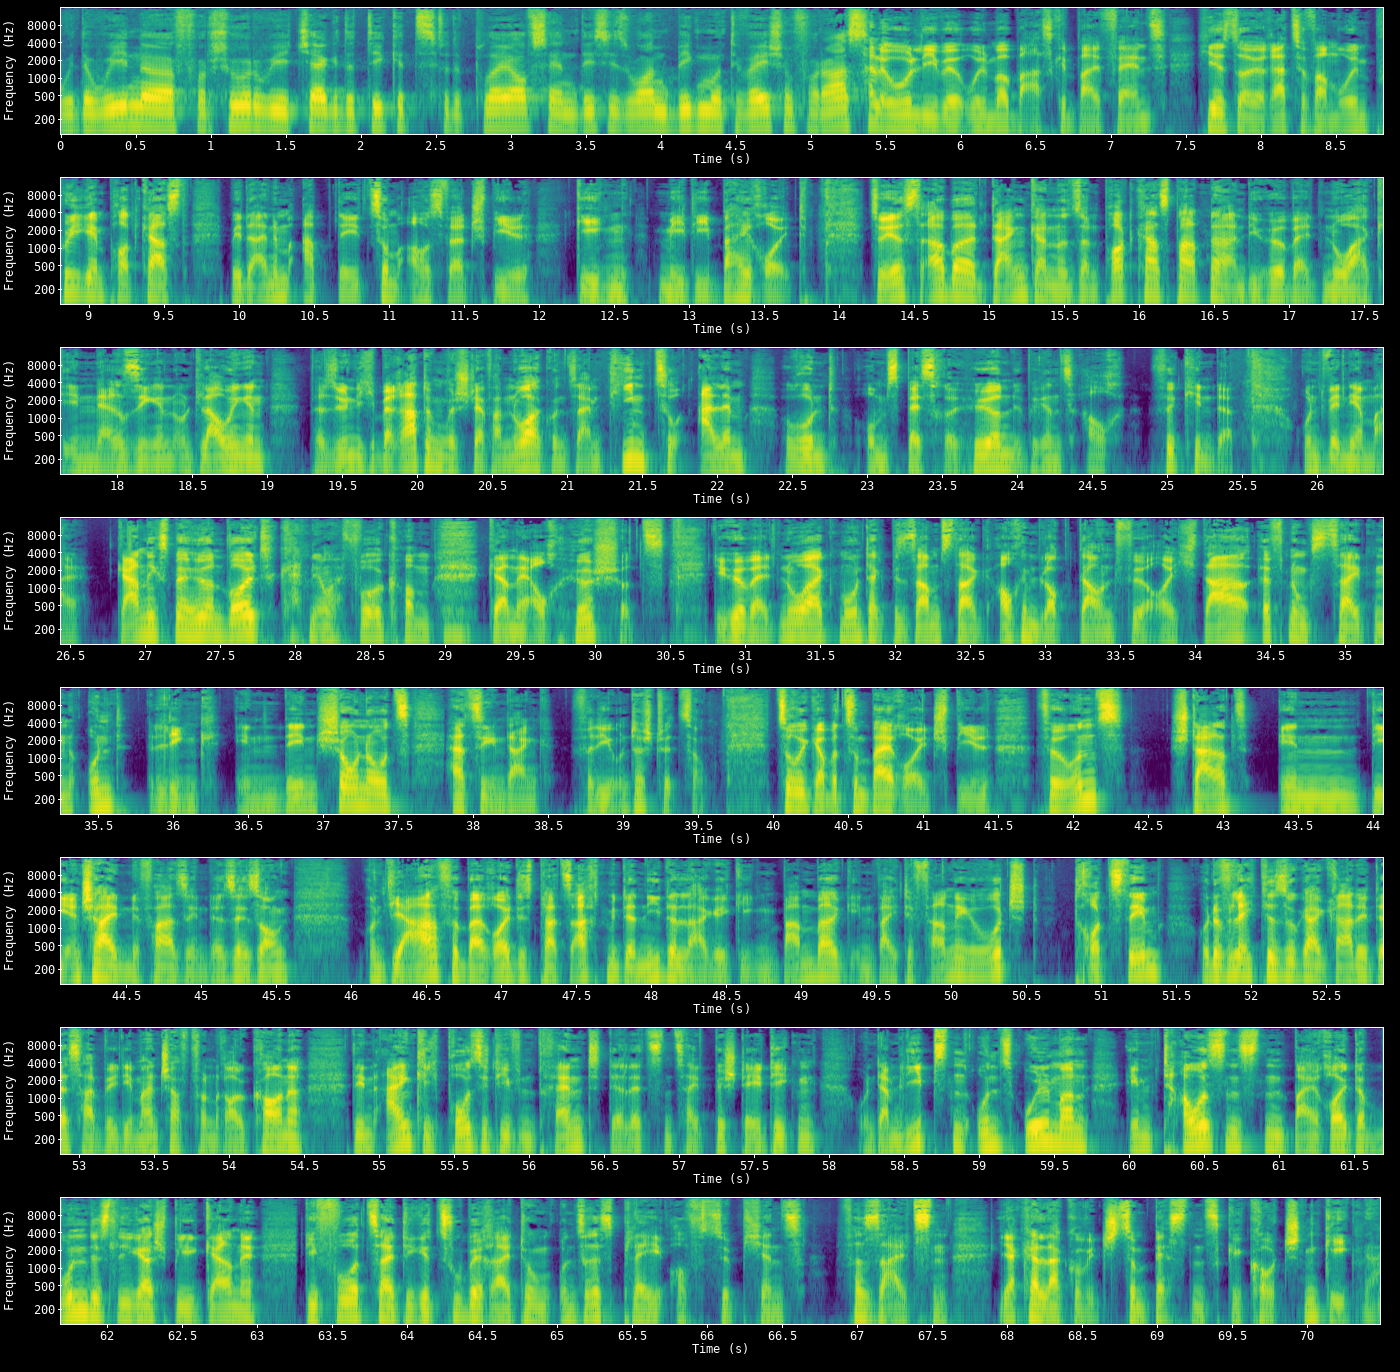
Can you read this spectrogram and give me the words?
With the win, uh, for sure, we check the tickets to the playoffs, and this is one big motivation for us. Hallo, liebe Ulmer Basketballfans. Hier ist euer Ratiofarm Ulm Pregame Podcast mit einem Update zum Auswärtsspiel gegen Medi Bayreuth. Zuerst aber Dank an unseren Podcastpartner, an die Hörwelt Noack in Nersingen und Lauingen. Persönliche Beratung von Stefan Noack und seinem Team zu allem rund ums bessere Hören, übrigens auch für Kinder. Und wenn ihr mal gar nichts mehr hören wollt, kann ja mal vorkommen, gerne auch Hörschutz. Die Hörwelt Noack Montag bis Samstag auch im Lockdown für euch da, Öffnungszeiten und Link in den Shownotes. Herzlichen Dank für die Unterstützung. Zurück aber zum Bayreuth-Spiel. Für uns Start in die entscheidende Phase in der Saison. Und ja, für Bayreuth ist Platz 8 mit der Niederlage gegen Bamberg in weite Ferne gerutscht. Trotzdem, oder vielleicht sogar gerade deshalb will die Mannschaft von Raul Korner den eigentlich positiven Trend der letzten Zeit bestätigen und am liebsten uns Ulmern im tausendsten Bayreuther Bundesligaspiel gerne die vorzeitige Zubereitung unseres Playoff-Süppchens versalzen. Jaka Lakovic zum bestens gecoachten Gegner.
